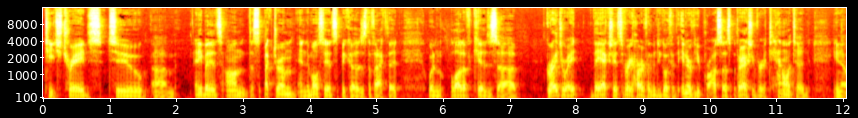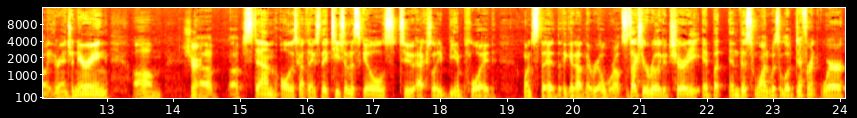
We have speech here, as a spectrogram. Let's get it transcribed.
teach trades to um, anybody that's on the spectrum, and mostly it's because the fact that when a lot of kids uh, graduate, they actually it's very hard for them to go through the interview process, but they're actually very talented. You know, either engineering, um, Sure. uh, uh, STEM, all this kind of thing. So they teach them the skills to actually be employed once they, that they get out in the real world. So it's actually a really good charity. But and this one was a little different, where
